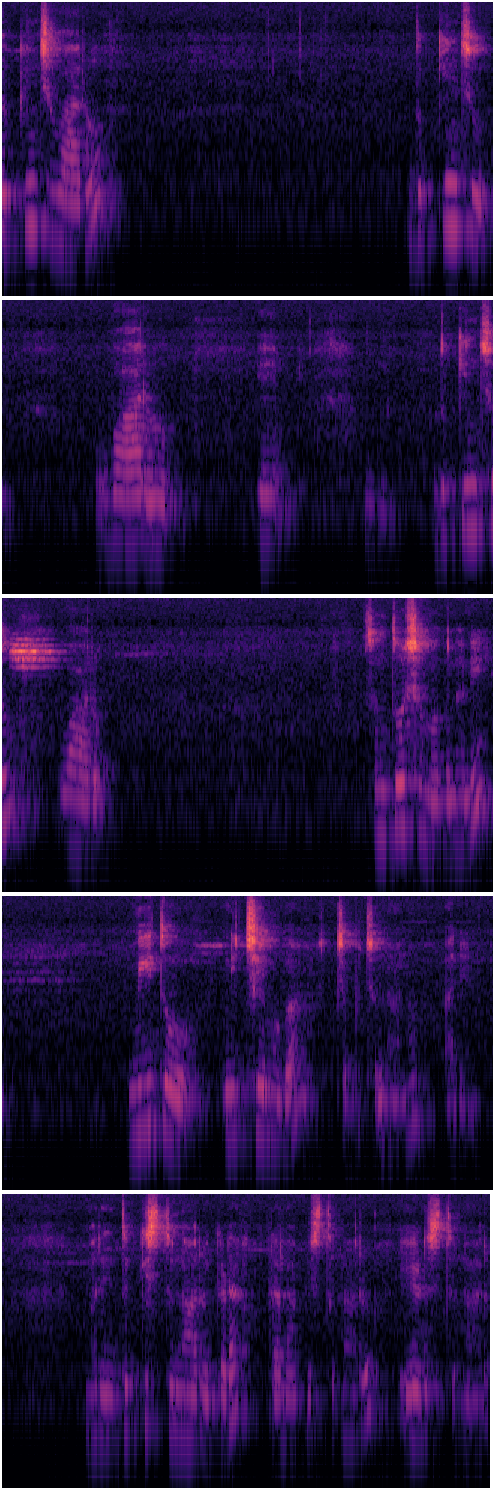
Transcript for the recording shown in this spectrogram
దుఃఖించువారు దుఃఖించు వారు దుఃఖించు వారు. సంతోషమగునని మీతో నిశ్చయముగా చెప్పుచున్నాను అని. మరి దుఃఖిస్తున్నారు ఇక్కడ ప్రలాపిస్తున్నారు ఏడుస్తున్నారు.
